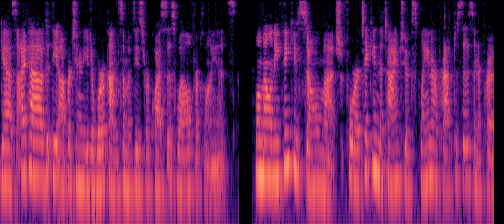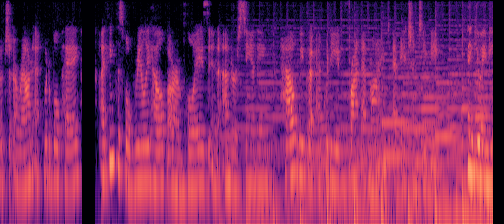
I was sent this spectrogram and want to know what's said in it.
Yes, I've had the opportunity to work on some of these requests as well for clients. Well, Melanie, thank you so much for taking the time to explain our practices and approach around equitable pay. I think this will really help our employees in understanding how we put equity front of mind at HNTB. Thank you, Amy.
